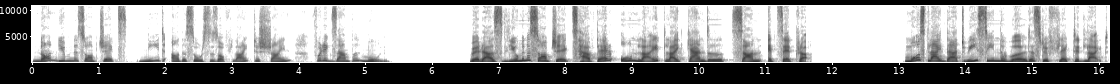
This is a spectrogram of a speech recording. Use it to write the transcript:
Non-luminous objects need other sources of light to shine, for example moon. Whereas luminous objects have their own light like candle, sun, etc. Most light that we see in the world is reflected light.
